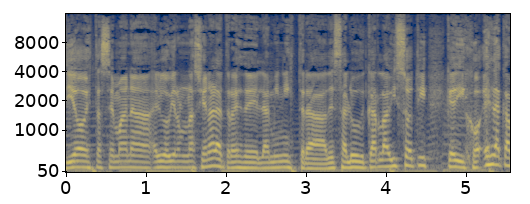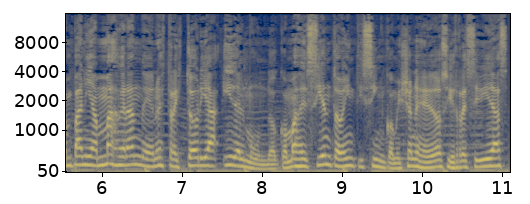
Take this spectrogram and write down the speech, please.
dio esta semana el gobierno nacional a través de la ministra de Salud Carla Bisotti, que dijo, es la campaña más grande de nuestra historia y del mundo, con más de 125 millones de dosis recibidas.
